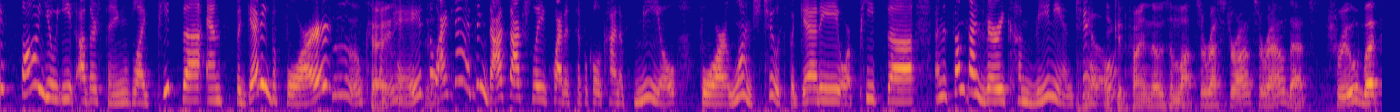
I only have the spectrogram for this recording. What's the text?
I saw you eat other things like pizza and spaghetti before. Oh, okay. Okay, so I, can- I think that's actually quite a typical kind of meal for lunch too spaghetti or pizza, and it's sometimes very convenient too. You can find those in lots of restaurants around. That's true. But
